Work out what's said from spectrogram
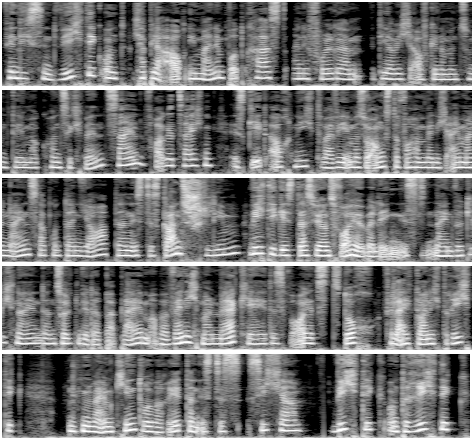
finde ich, sind wichtig. Und ich habe ja auch in meinem Podcast eine Folge, die habe ich aufgenommen zum Thema konsequent sein, Fragezeichen. Es geht auch nicht, weil wir immer so Angst davor haben, wenn ich einmal Nein sage und dann Ja, dann ist das ganz schlimm. Wichtig ist, dass wir uns vorher überlegen, ist Nein wirklich Nein, dann sollten wir dabei bleiben. Aber wenn ich mal merke, hey, das war jetzt doch vielleicht gar nicht richtig und mit meinem Kind drüber rede, dann ist das sicher wichtig und richtig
